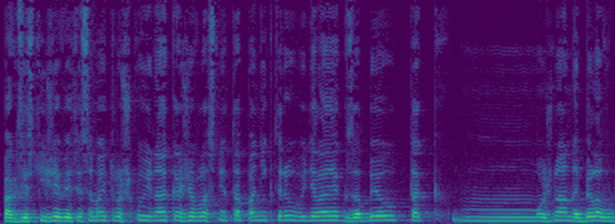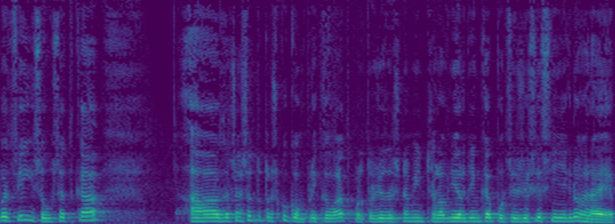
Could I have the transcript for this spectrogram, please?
pak zjistí, že věci se mají trošku jinak a že vlastně ta paní, kterou viděla, jak zabijou, tak mm, možná nebyla vůbec její sousedka a začne se to trošku komplikovat, protože začne mít hlavní rodinka pocit, že si s ní někdo hraje.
